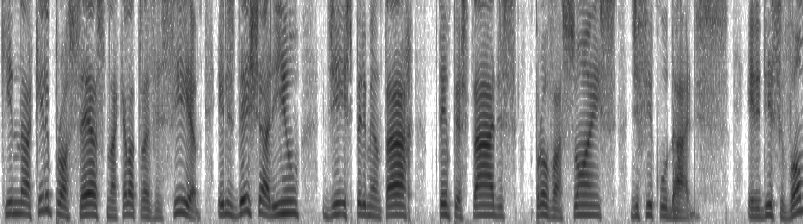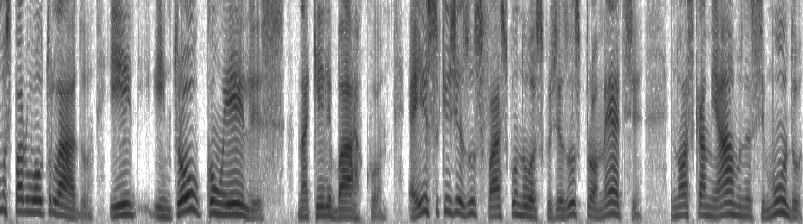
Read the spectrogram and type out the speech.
que naquele processo, naquela travessia, eles deixariam de experimentar tempestades, provações, dificuldades. Ele disse: Vamos para o outro lado. E entrou com eles naquele barco. É isso que Jesus faz conosco. Jesus promete nós caminharmos nesse mundo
